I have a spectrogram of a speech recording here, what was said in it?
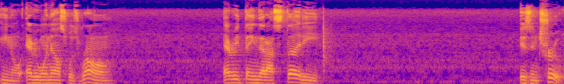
you know everyone else was wrong everything that i studied isn't true.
